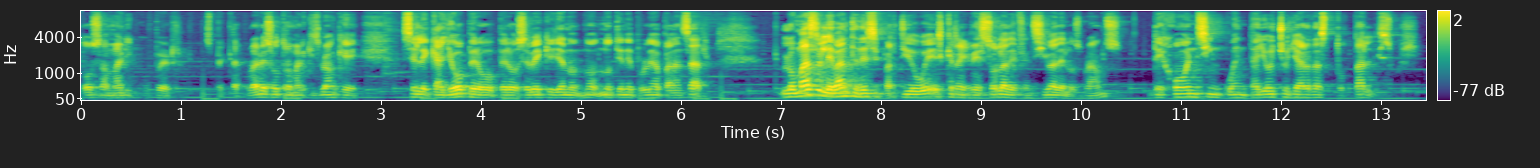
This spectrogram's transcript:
Dos a Mari Cooper espectaculares, otro a Marquis Brown que se le cayó, pero, pero se ve que ya no, no, no tiene problema para lanzar. Lo más relevante de ese partido, güey, es que regresó la defensiva de los Browns. Dejó en 58 yardas totales, güey.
